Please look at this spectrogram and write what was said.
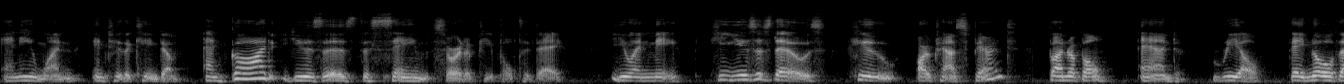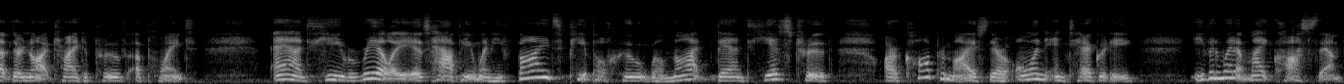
anyone into the kingdom. And God uses the same sort of people today, you and me. He uses those who are transparent, vulnerable, and real. They know that they're not trying to prove a point. And he really is happy when he finds people who will not bend his truth or compromise their own integrity, even when it might cost them.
